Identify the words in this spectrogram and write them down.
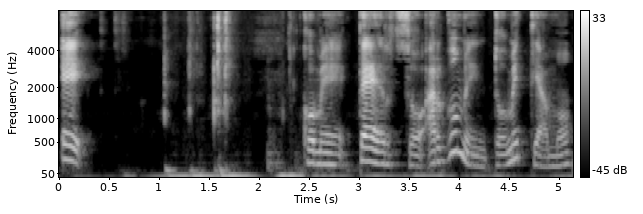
e come terzo argomento mettiamo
